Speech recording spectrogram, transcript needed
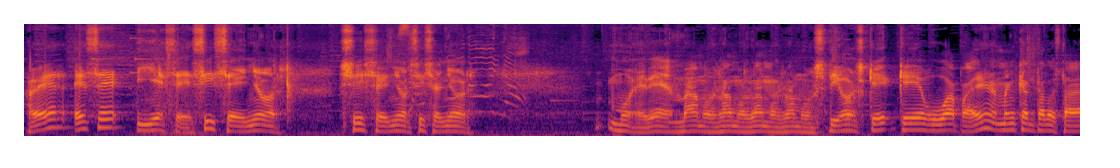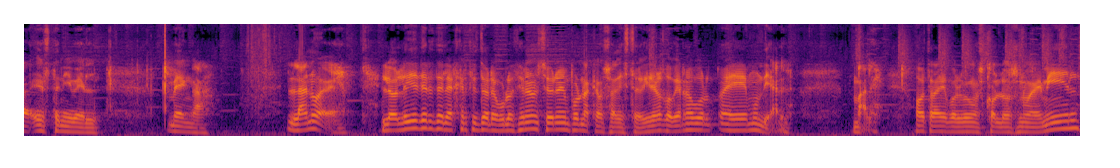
A ver, S y S. Sí, señor. Sí, señor, sí, señor. Muy bien, vamos, vamos, vamos, vamos. Dios, qué, qué guapa, ¿eh? Me ha encantado esta, este nivel. Venga. La 9. Los líderes del ejército revolucionario se unen por una causa, destruir el gobierno eh, mundial. Vale. Otra vez volvemos con los 9000.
